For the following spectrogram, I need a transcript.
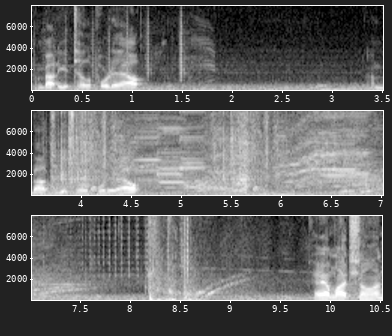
I'm about to get teleported out. I'm about to get teleported out. Hey, I'm latched on.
